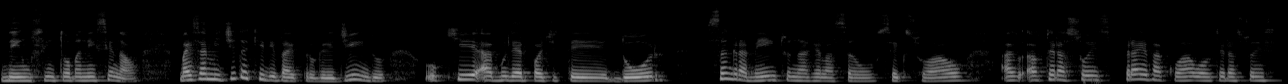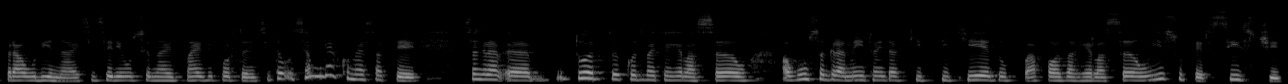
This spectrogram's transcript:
nenhum sintoma nem sinal. Mas à medida que ele vai progredindo, o que a mulher pode ter dor, sangramento na relação sexual, alterações para evacuar alterações para urinar, esses seriam os sinais mais importantes. Então, se a mulher começa a ter sangra eh, dor quando vai ter relação, algum sangramento ainda que pequeno após a relação, isso persiste,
